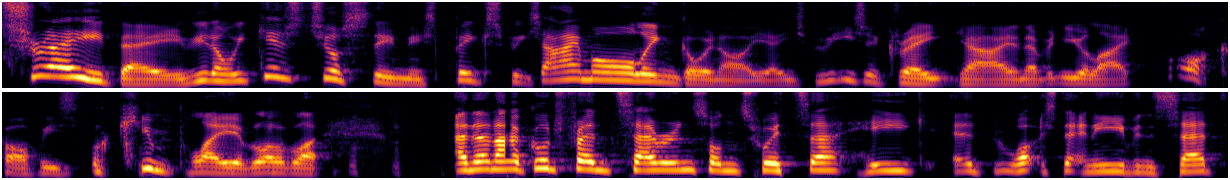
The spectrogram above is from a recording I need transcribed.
Trey, Dave, you know, he gives Justin this big speech. I'm all in going, oh, yeah, he's, he's a great guy. And everything. You're like, fuck off, he's fucking player, blah, blah, blah. and then our good friend Terence on Twitter, he had watched it and he even said,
